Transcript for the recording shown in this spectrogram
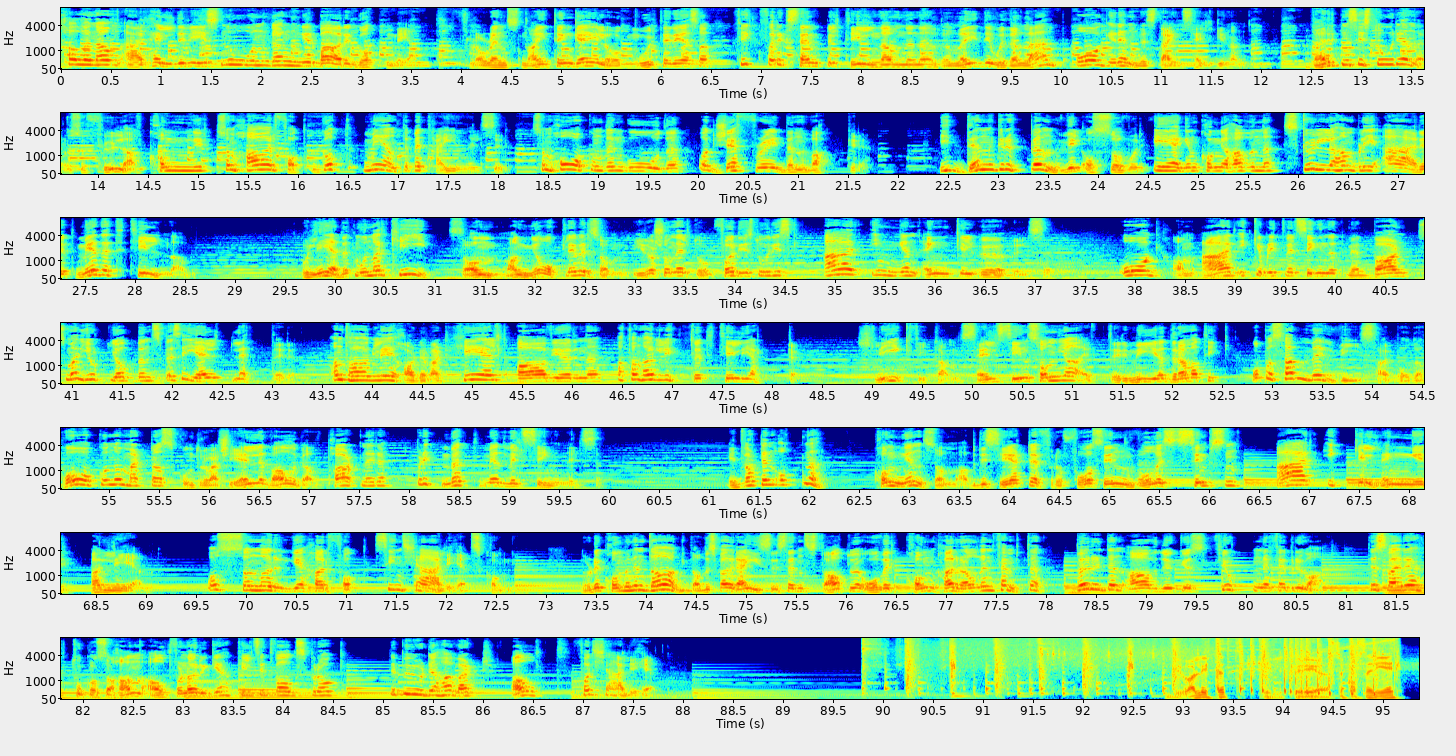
Kallenavn er heldigvis noen ganger bare godt ment. Florence Nightingale og mor Teresa fikk f.eks. tilnavnene The Lady with a Lamp og Rennesteinshelgenen. Verdenshistorien er også full av konger som har fått godt mente betegnelser, som Håkon den gode og Jeffrey den vakre. I den gruppen vil også vår egen konge havne, skulle han bli æret med et tilnavn. Å lede et monarki, som mange opplever som irrasjonelt og forhistorisk, er ingen enkel øvelse. Og han er ikke blitt velsignet med et barn som har gjort jobben spesielt lettere. Antagelig har det vært helt avgjørende at han har lyttet til hjertet. Slik fikk han selv sin Sonja etter mye dramatikk, og på samme vis har både Håkon og Märthas kontroversielle valg av partnere blitt møtt med velsignelse. Edvard den åttende, kongen som abdiserte for å få sin Wallis Simpson, er ikke lenger alene. Også Norge har fått sin kjærlighetskonge. Når det kommer en dag da det skal reises en statue over kong Harald 5., bør den avdukes 14. februar. Dessverre tok også han alt for Norge til sitt valgspråk. Det burde ha vært alt for kjærligheten. Du har lyttet til Kuriøse kåserier.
